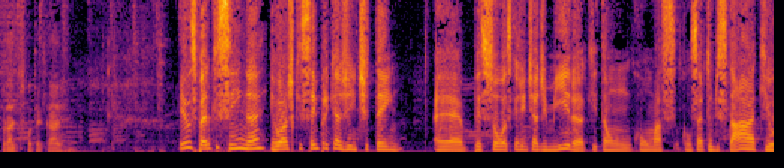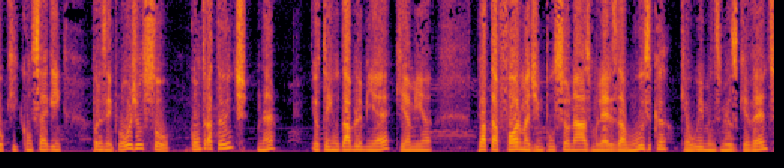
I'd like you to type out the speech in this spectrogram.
para a discotecagem? Eu espero que sim, né? Eu acho que sempre que a gente tem é, pessoas que a gente admira, que estão com, com certo destaque ou que conseguem. Por exemplo, hoje eu sou contratante, né? Eu tenho o WME, que é a minha plataforma de impulsionar as mulheres da música, que é o Women's Music Event,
